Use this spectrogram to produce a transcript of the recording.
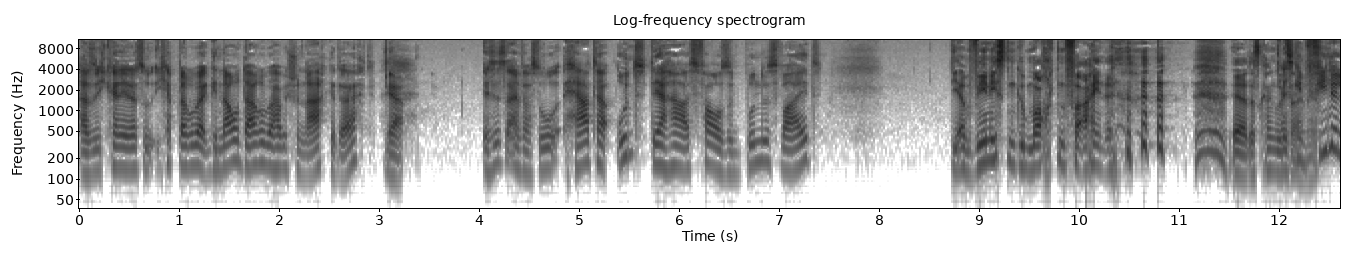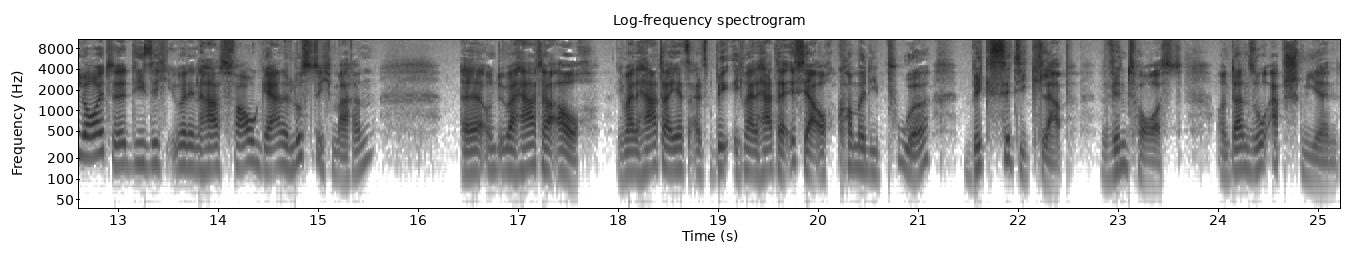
Also ich kann dir dazu, ich habe darüber, genau darüber habe ich schon nachgedacht. Ja. Es ist einfach so, Hertha und der HSV sind bundesweit Die am wenigsten gemochten Vereine. ja, das kann gut Es sein. gibt ja. viele Leute, die sich über den HSV gerne lustig machen äh, und über Hertha auch. Ich meine, Hertha jetzt als Big, ich meine, Hertha ist ja auch Comedy pur, Big City Club, Windhorst und dann so abschmieren.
